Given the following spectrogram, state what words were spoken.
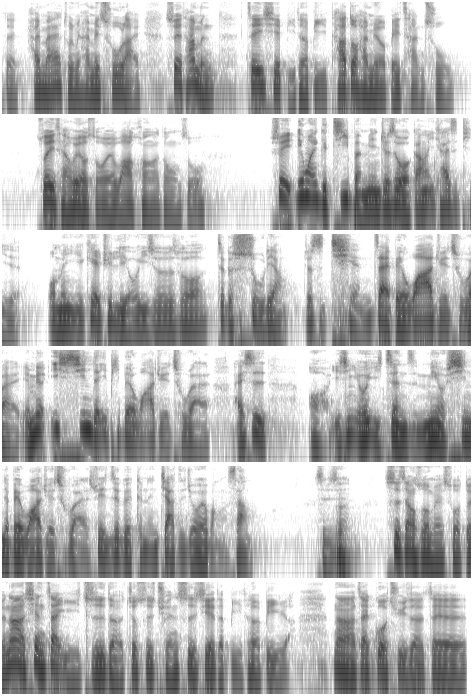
对，还埋在土里面，还没出来，所以他们这一些比特币，它都还没有被产出，所以才会有所谓挖矿的动作。所以另外一个基本面就是我刚刚一开始提的，我们也可以去留意，就是说这个数量就是潜在被挖掘出来，有没有一新的一批被挖掘出来，还是哦已经有一阵子没有新的被挖掘出来，所以这个可能价值就会往上，是不是？是这样说没错，对。那现在已知的就是全世界的比特币了。那在过去的这，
